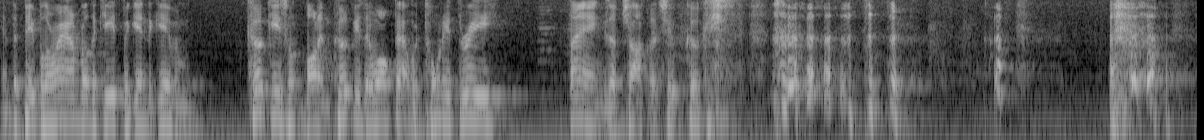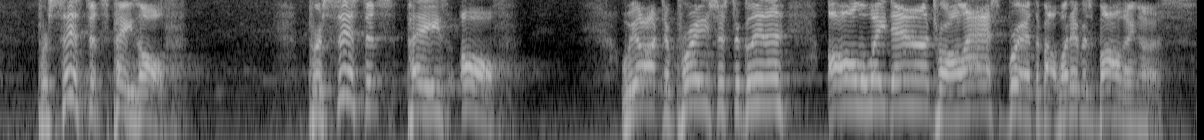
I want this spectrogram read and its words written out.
And the people around Brother Keith began to give him cookies, bought him cookies. They walked out with 23 things of chocolate chip cookies. Persistence pays off. Persistence pays off. We ought to pray, Sister Glenna, all the way down to our last breath about whatever's bothering us.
